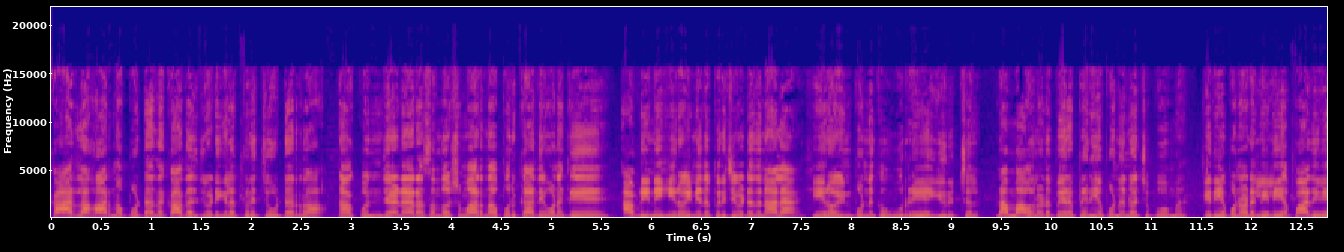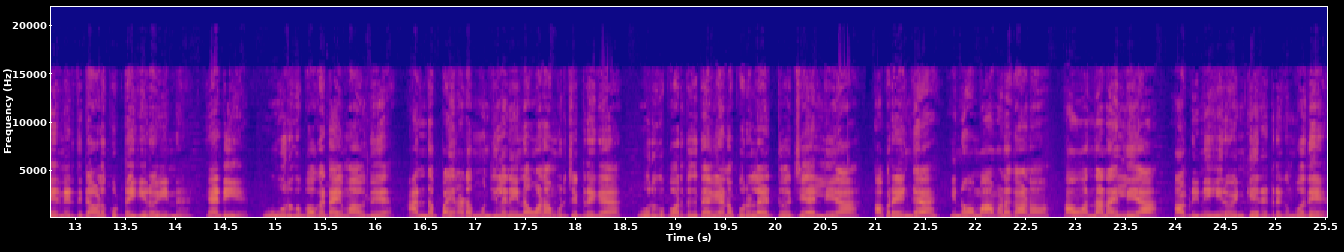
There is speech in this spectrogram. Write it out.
கார்ல ஹார்னை போட்டு அந்த காதல் ஜோடிகளை பிரிச்சு விட்டுறா நான் கொஞ்ச நேரம் சந்தோஷமா இருந்தா பொறுக்காதே உனக்கு அப்படின்னு ஹீரோயின் இதை பிரிச்சு விட்டதுனால ஹீரோயின் பொண்ணுக்கு ஒரே எரிச்சல். நம்ம அவளோட பேரை பெரிய பொண்ணுன்னு வச்சுப்போம். பெரிய பொண்ணோட லீலிய பாதிலேயே நிறுத்திட்டு அவளை கூப்பிட்ட ஹீரோயின் ஏண்டி ஊருக்கு போக டைம் ஆகுது. அந்த பையனோட மூஞ்சில நீ என்ன ஓனா முடிச்சிட்டு இருக்க ஊருக்கு போறதுக்கு தேவையான பொருளை எடுத்து வச்சியா இல்லையா? அப்புறம் எங்க? இன்னும் மாமனை காணோம். அவன் வந்தானா இல்லையா? அப்படின்னு ஹீரோயின் கேட்டுட்டு இருக்கும் போதே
